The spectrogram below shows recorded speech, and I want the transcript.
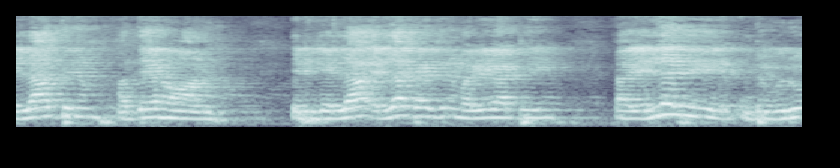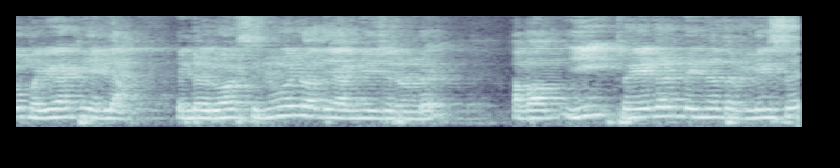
എല്ലാത്തിനും അദ്ദേഹമാണ് എനിക്ക് എല്ലാ എല്ലാ കാര്യത്തിനും വഴികാട്ടി. എല്ലാ രീതിയിലും എന്റെ ഗുരുവും വഴികാട്ടി എല്ലാം എന്റെ ഒരുപാട് സിനിമകളിലും അദ്ദേഹം അഭിനയിച്ചിട്ടുണ്ട്. അപ്പം ഈ ട്രെയിലറിന്റെ ഇന്നത്തെ റിലീസ്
